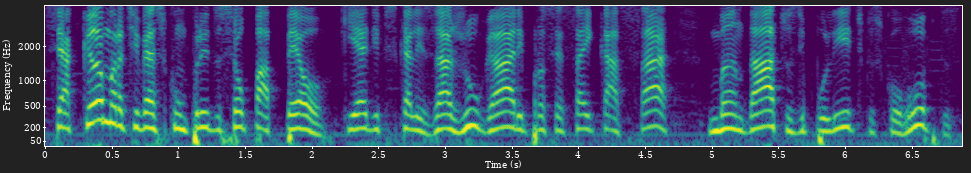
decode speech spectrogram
se a Câmara tivesse cumprido seu papel, que é de fiscalizar, julgar e processar e caçar mandatos de políticos corruptos,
